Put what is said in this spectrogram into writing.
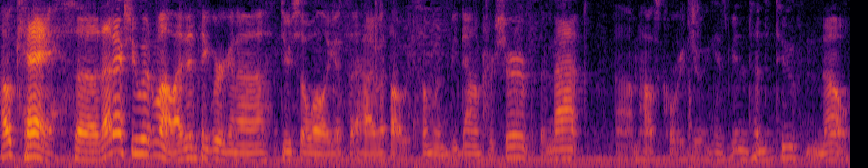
Okay, so that actually went well. I didn't think we were gonna do so well against that hive. I thought someone would be down for sure, but they're not. Um, how's Corey doing? Has he been attended to? No.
